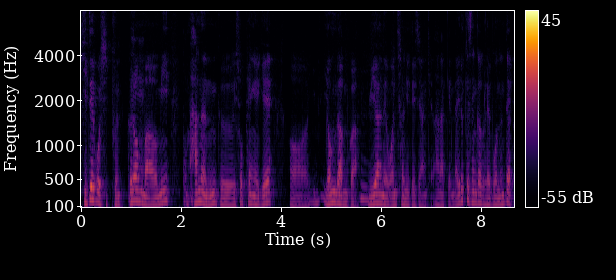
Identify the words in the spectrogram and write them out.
기대고 싶은 그런 네. 마음이 또 많은 그 쇼팽에게 어, 영감과 음. 위안의 원천이 되지 않, 않았겠나 이렇게 생각을 해보는데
